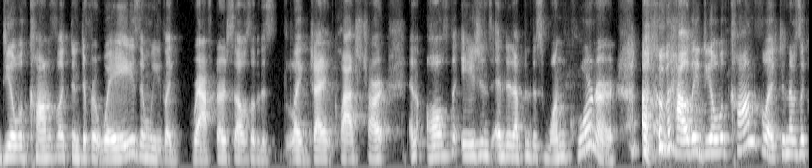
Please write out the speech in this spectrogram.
deal with conflict in different ways and we like graphed ourselves on this like giant class chart and all the Asians ended up in this one corner of how they deal with conflict. And I was like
